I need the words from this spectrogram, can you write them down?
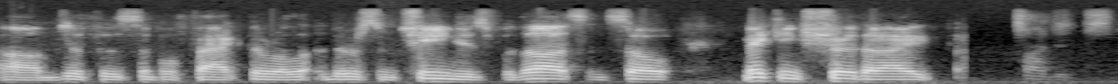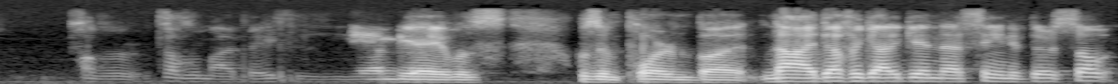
um, just for the simple fact there were there were some changes with us, and so making sure that I tried to cover cover my bases in the NBA was was important. But no, nah, I definitely got to get in that scene. If there's so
